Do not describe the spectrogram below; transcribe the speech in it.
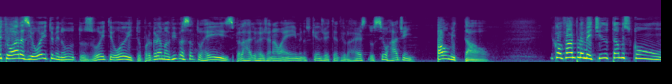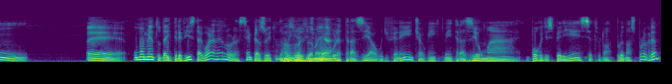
8 horas e 8 minutos, 8 e 8. Programa Viva Santo Reis pela Rádio Regional AM nos 580 kHz do seu rádio em Palmital. E conforme prometido, estamos com é, o momento da entrevista agora, né, Loura? Sempre às 8 da Às manhã. A 8 gente da manhã. procura trazer algo diferente, alguém que vem trazer uma, um pouco de experiência para o nosso programa.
